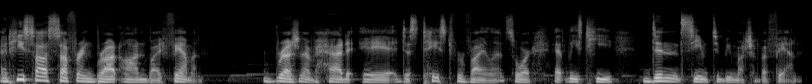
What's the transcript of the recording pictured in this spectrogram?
and he saw suffering brought on by famine. Brezhnev had a distaste for violence, or at least he didn't seem to be much of a fan.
